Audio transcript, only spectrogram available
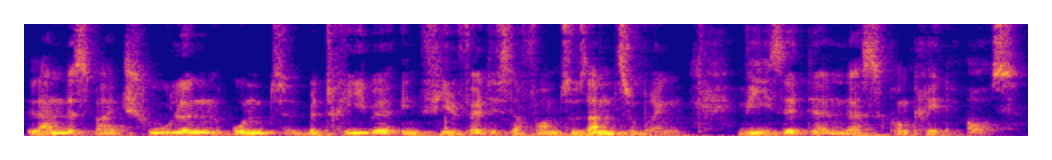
landesweit Schulen und Betriebe in vielfältigster Form zusammenzubringen. Wie sieht denn das konkret aus?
